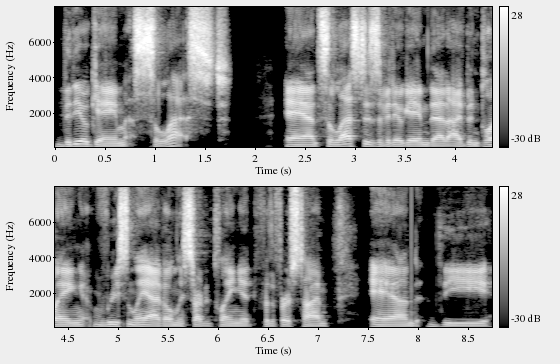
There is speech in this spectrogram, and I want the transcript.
video game Celeste. And Celeste is a video game that I've been playing recently. I've only started playing it for the first time. And the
